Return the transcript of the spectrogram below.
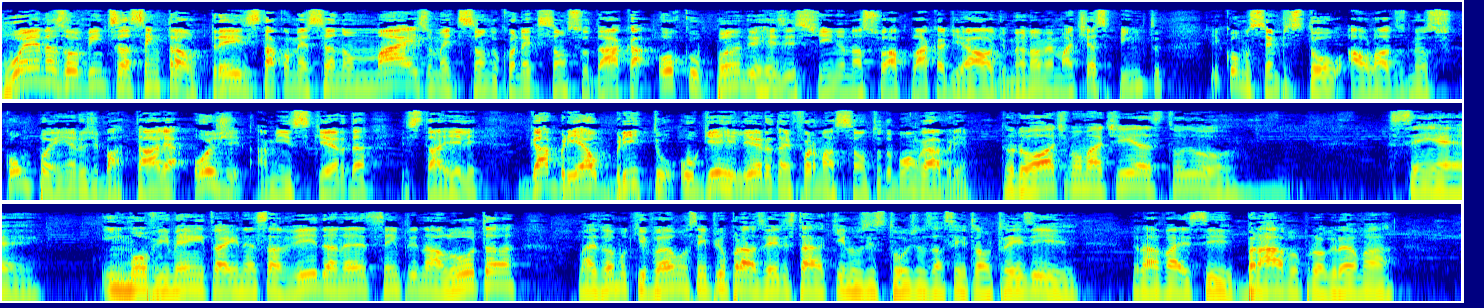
Buenas ouvintes da Central 3, está começando mais uma edição do Conexão Sudaca, ocupando e resistindo na sua placa de áudio. Meu nome é Matias Pinto e, como sempre, estou ao lado dos meus companheiros de batalha. Hoje, à minha esquerda, está ele, Gabriel Brito, o guerrilheiro da informação. Tudo bom, Gabriel? Tudo ótimo, Matias, tudo sem é, em movimento aí nessa vida, né? Sempre na luta. Mas vamos que vamos, sempre um prazer estar aqui nos estúdios da Central 3 e gravar esse bravo programa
